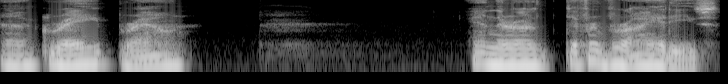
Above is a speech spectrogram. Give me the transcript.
uh, gray, brown. And there are different varieties.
